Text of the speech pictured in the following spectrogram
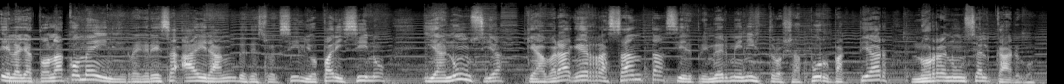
El ayatollah Khomeini regresa a Irán desde su exilio parisino y anuncia que habrá guerra santa si el primer ministro Shapur Bakhtiar no renuncia al cargo.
